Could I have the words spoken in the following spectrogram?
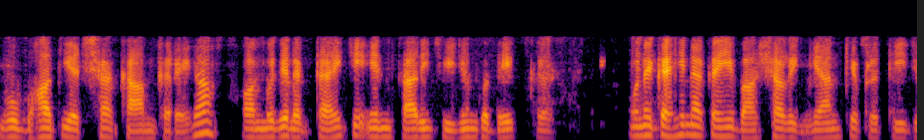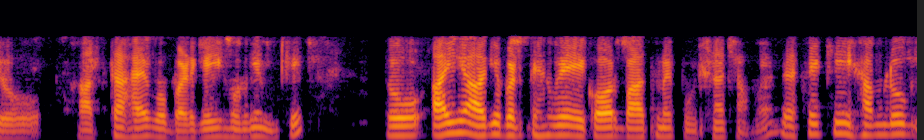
वो बहुत ही अच्छा काम करेगा और मुझे लगता है कि इन सारी चीज़ों को देखकर उन्हें कहीं ना कहीं भाषा विज्ञान के प्रति जो आस्था है वो बढ़ गई होगी उनकी। तो आइए आगे बढ़ते हुए एक और बात मैं पूछना चाहूँगा। जैसे कि हम लोग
